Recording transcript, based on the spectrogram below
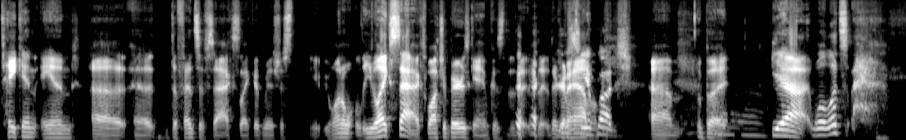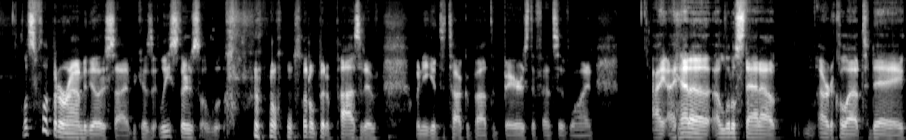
taken and uh, uh, defensive sacks. Like, I mean, it's just you, you want to, you like sacks, watch a Bears game because they're, they're going to have a bunch. Um, but uh. yeah, well, let's let's flip it around to the other side because at least there's a, a little bit of positive when you get to talk about the Bears defensive line. I, I had a, a, little stat out article out today,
